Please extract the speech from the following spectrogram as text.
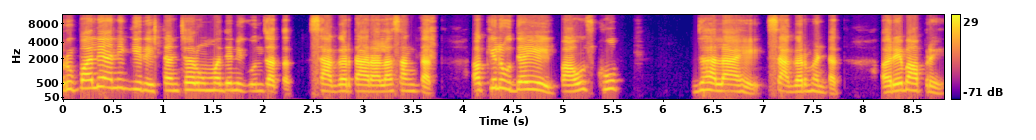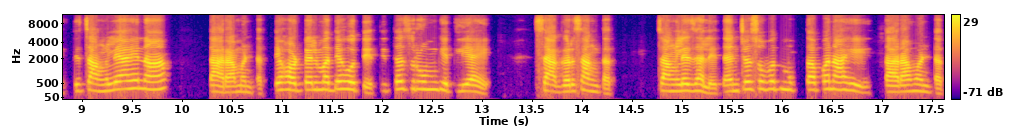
रुपाली आणि गिरीश त्यांच्या रूममध्ये निघून जातात. सागर ताराला सांगतात अखिल उद्या येईल. पाऊस खूप झाला आहे सागर म्हणतात. अरे बापरे ते चांगले आहे ना? तारा म्हणतात. ते हॉटेलमध्ये होते. तिथंच रूम घेतली आहे. सागर सांगतात. चांगले झाले. त्यांच्यासोबत मुक्ता पण आहे तारा म्हणतात.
